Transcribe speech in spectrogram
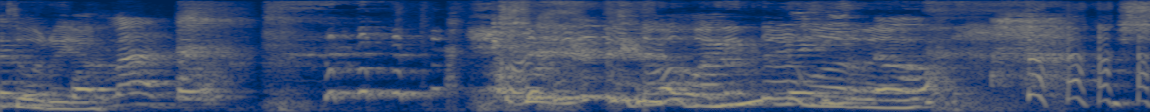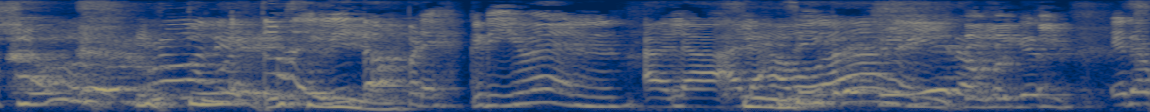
pasaron un turbio. formato. Estamos poniendo Lo editó. border. Yo estuve Estos ese delitos día. prescriben a, la, a Sí. las Sí, abogadas del, prescribieron, del equipo. Sí, éramos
